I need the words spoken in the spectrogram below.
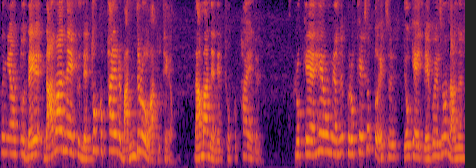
그냥 또 내 나만의 그 네트워크 파일을 만들어 와도 돼요. 나만의 네트워크 파일을. 그렇게 해오면은 그렇게 해서 또 엑셀 여기 내부에서 나는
